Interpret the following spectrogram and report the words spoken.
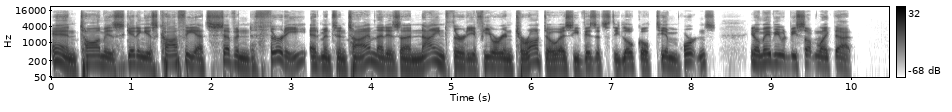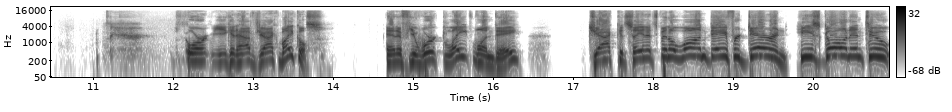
and Tom is getting his coffee at 7:30 Edmonton time. That is uh, 9:30 if he were in Toronto as he visits the local Tim Hortons. You know, maybe it would be something like that. Or you could have Jack Michaels. And if you worked late one day, Jack could say, and it's been a long day for Darren. He's going into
